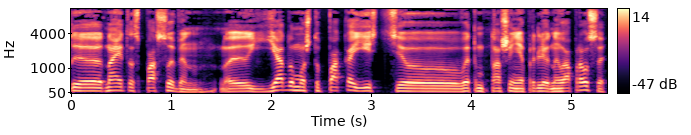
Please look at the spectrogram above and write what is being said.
на это способен? Э, я думаю, что пока есть в этом отношении определенные вопросы,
